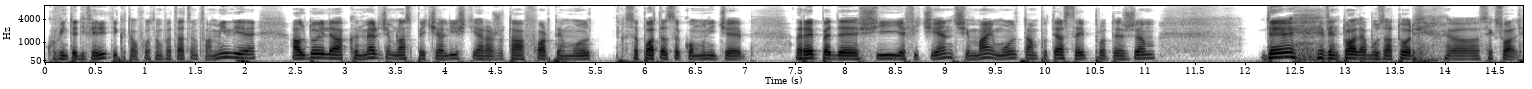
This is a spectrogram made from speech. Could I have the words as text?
cuvinte diferite cât au fost învățați în familie. Al doilea, când mergem la specialiști, i-ar ajuta foarte mult să poată să comunice repede și eficient și mai mult am putea să-i protejăm de eventuale abuzatori uh, sexuali.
